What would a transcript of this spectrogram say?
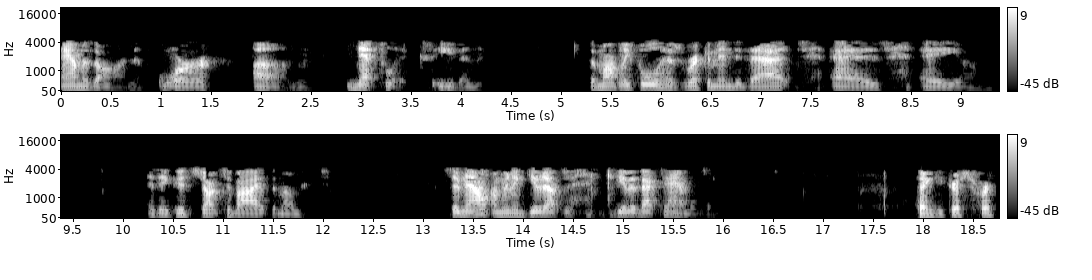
Amazon or um, Netflix even. The Motley Fool has recommended that as a um, as a good stock to buy at the moment. So now I'm going to give it out to, give it back to Hamilton. Thank you, Christopher.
